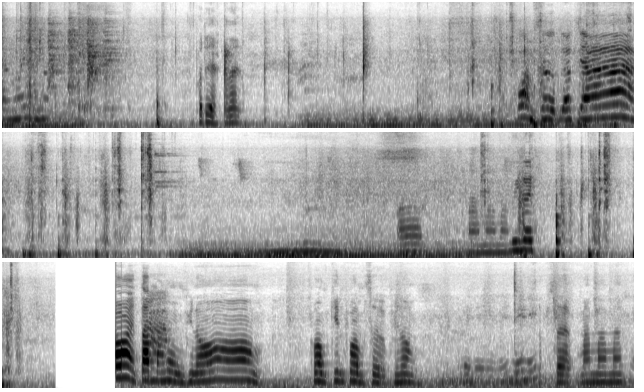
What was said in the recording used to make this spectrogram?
ยังน้อยยังน้อยปลาแดกก็ได้พร้อมเสิร์ฟแล้วจ้า อ่ามามามาดูเลยโอ้ยตำมังหงพี่น้อง พร้อมกินพร้อมเสิร์ฟพี่น้องนี่นี่นี่นี่นี่แซ่บๆมามามาแหม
